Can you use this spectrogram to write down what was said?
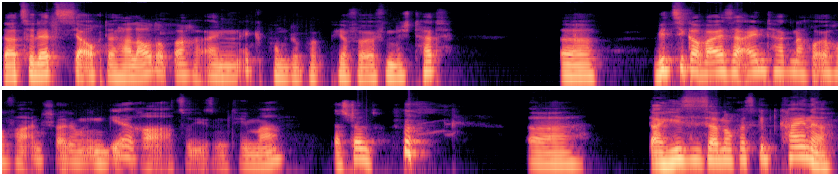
Da zuletzt ja auch der Herr Lauterbach ein Eckpunktepapier veröffentlicht hat. Äh, witzigerweise einen Tag nach eurer Veranstaltung in Gera zu diesem Thema. Das stimmt. Äh, da hieß es ja noch, es gibt keine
